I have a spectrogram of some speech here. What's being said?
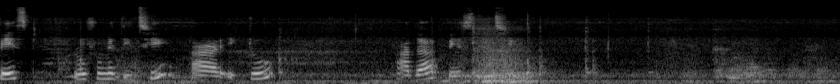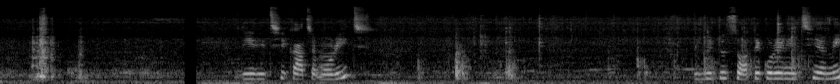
পেস্ট রসুনের দিচ্ছি আর একটু আদা পেস্ট দিচ্ছি। দিয়ে দিচ্ছি কাঁচামরিচ। একটু সতে করে নিচ্ছি আমি।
